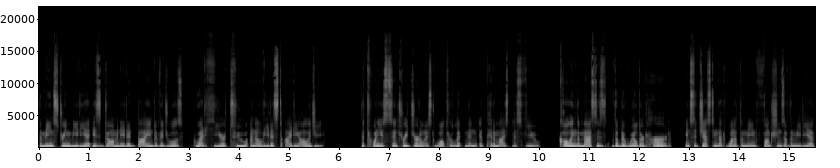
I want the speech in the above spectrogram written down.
the mainstream media is dominated by individuals who adhere to an elitist ideology. The 20th century journalist Walter Lippmann epitomized this view, calling the masses the bewildered herd, in suggesting that one of the main functions of the media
